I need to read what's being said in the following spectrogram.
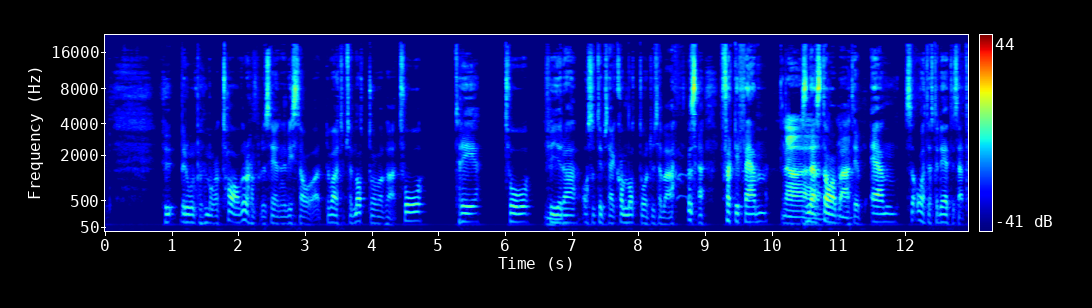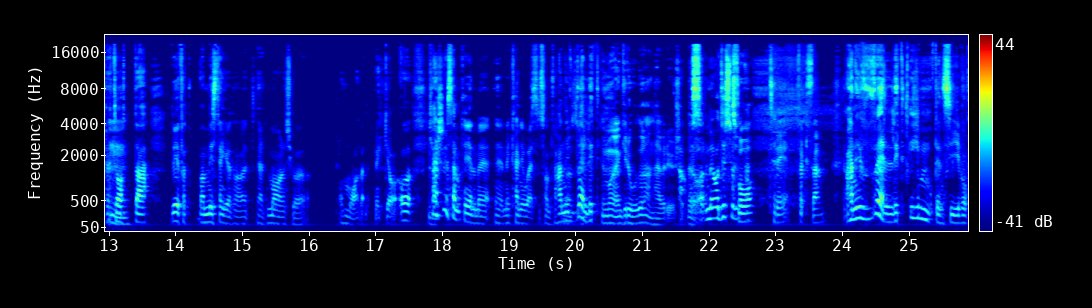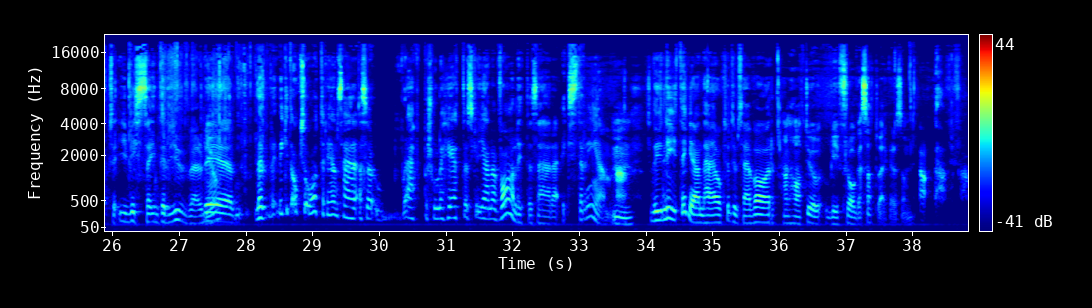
hur, beroende på hur många tavlor han producerade i vissa år. Det var typ så här, något år var bara två, tre, två, fyra och så typ så här kom något år typ så här bara så här, 45. Ja, Så nästa år bara typ en. Så åt efter det till så här 38. Mm. Det är för att man misstänker att han har ett väldigt manus och, och mår väldigt mycket. Och, och kanske detsamma kan gälla med, med, med Kanye West och sånt. För han är väldigt, Hur många grodor han häver ur sig Ja, per år? så- Två, tre, 45? han är ju väldigt intensiv också i vissa intervjuer. Det är, men vilket också återigen så här, alltså rappersonligheter ska gärna vara lite så här extrema. Mm. Så det är lite grann det här också typ så här var, Han hatar ju att bli ifrågasatt verkar det som. ja, fan.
